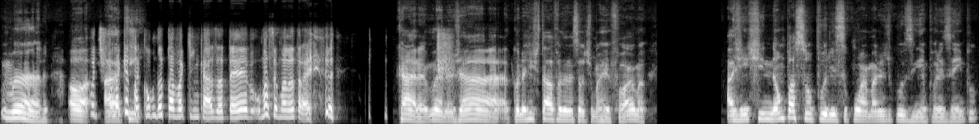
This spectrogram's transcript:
Mano, ó. Vou te falar que aqui- essa cômoda tava aqui em casa até uma semana atrás. Cara, mano, já. Quando a gente tava fazendo essa última reforma, a gente não passou por isso com o armário de cozinha, por exemplo.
